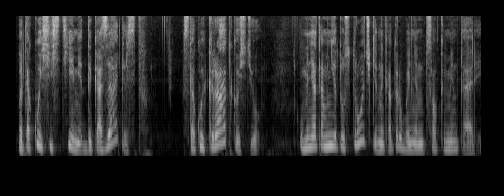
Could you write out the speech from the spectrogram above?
по такой системе доказательств, с такой краткостью. У меня там нету строчки, на которую бы я не написал комментарий.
